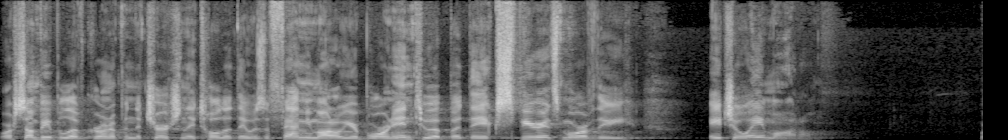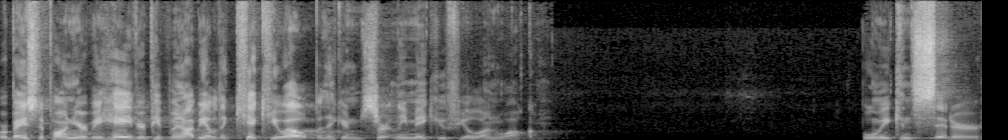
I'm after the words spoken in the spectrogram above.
Or some people have grown up in the church and they told that there was a family model, you're born into it, but they experience more of the HOA model. Where based upon your behavior, people may not be able to kick you out, but they can certainly make you feel unwelcome. When we consider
